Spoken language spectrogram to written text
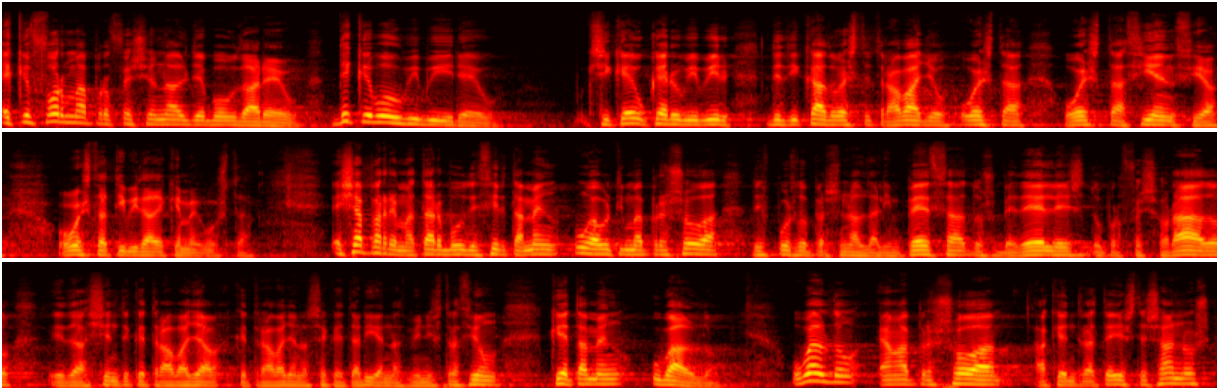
E que forma profesional lle vou dar eu? De que vou vivir eu? si que eu quero vivir dedicado a este traballo ou esta, ou esta ciencia ou esta actividade que me gusta. E xa para rematar vou dicir tamén unha última persoa despois do personal da limpeza, dos bedeles, do profesorado e da xente que traballa, que traballa na Secretaría na Administración, que é tamén Ubaldo. Ubaldo é unha persoa a que entratei estes anos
